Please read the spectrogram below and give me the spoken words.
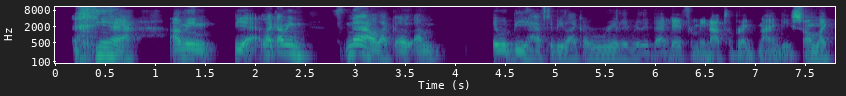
yeah. I mean, yeah. Like, I mean, now, like, uh, I'm, it would be have to be like a really, really bad day for me not to break 90. So I'm like,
